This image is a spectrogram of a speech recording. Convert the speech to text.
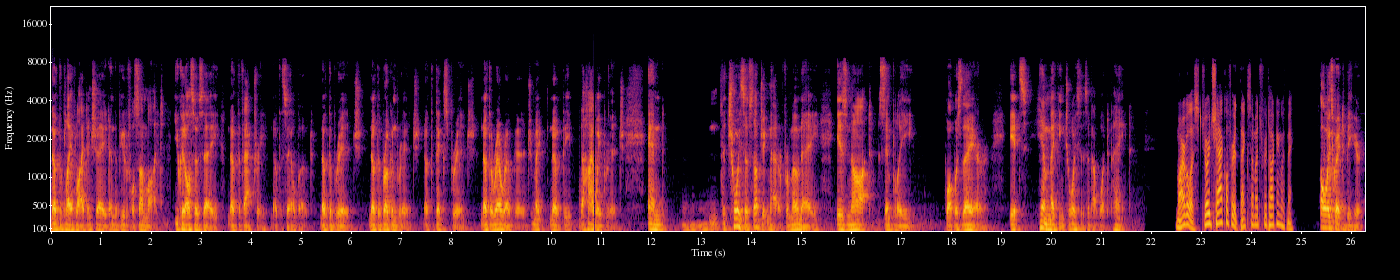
note the play of light and shade and the beautiful sunlight, you could also say, note the factory, note the sailboat, note the bridge, note the broken bridge, note the fixed bridge, note the railroad bridge, note the, the highway bridge. And the choice of subject matter for Monet is not simply what was there, it's him making choices about what to paint. Marvelous. George Shackelford, thanks so much for talking with me. Always great to be here.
